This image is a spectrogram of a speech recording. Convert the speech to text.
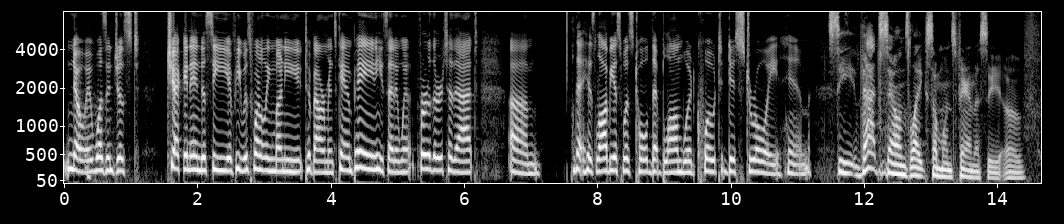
no, it wasn't just checking in to see if he was funneling money to Bowerman's campaign. He said it went further to that. Um, that his lobbyist was told that Blom would quote destroy him. See, that sounds like someone's fantasy of.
